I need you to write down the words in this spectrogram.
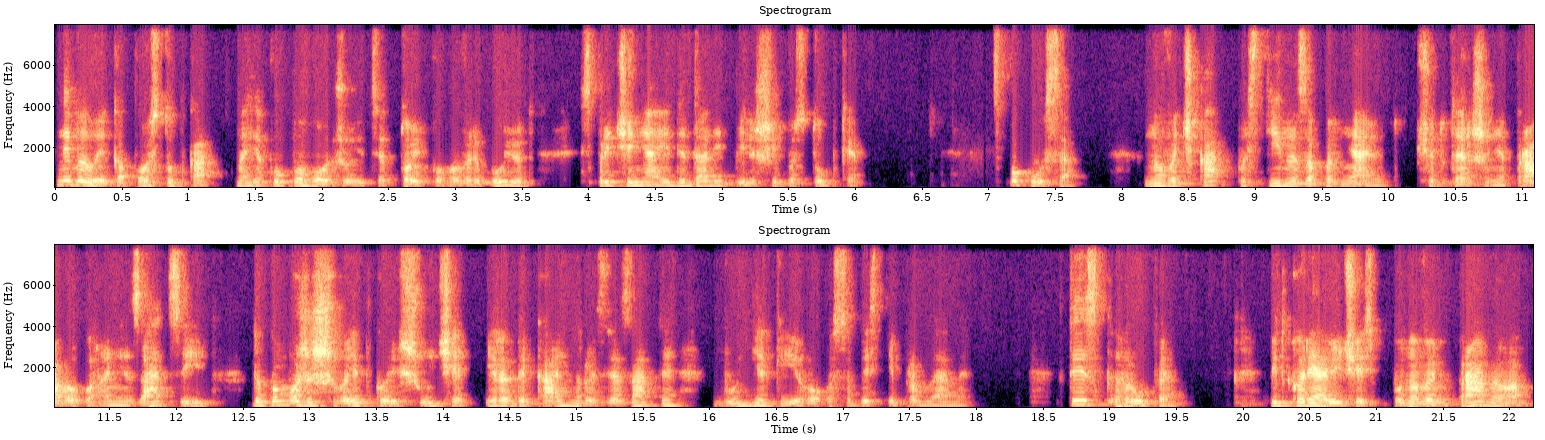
Невелика поступка, на яку погоджується той, кого вербують, спричиняє дедалі більші поступки. Спокуса. Новачка постійно запевняють, що додержання правил організації допоможе швидко, рішуче і радикально розв'язати будь-які його особисті проблеми. Тиск групи. Підкоряючись по новим правилам,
